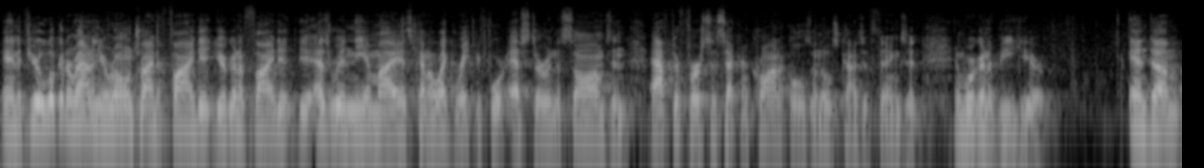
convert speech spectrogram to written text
And if you're looking around on your own trying to find it, you're going to find it. Ezra and Nehemiah is kind of like right before Esther and the Psalms and after 1st and 2nd Chronicles and those kinds of things. And, and we're going to be here. And, um,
